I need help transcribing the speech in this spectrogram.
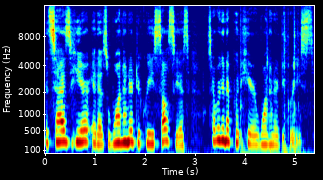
It says here it is 100 degrees Celsius, so we're going to put here 100 degrees.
